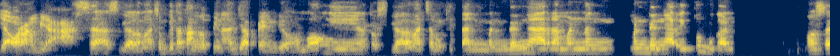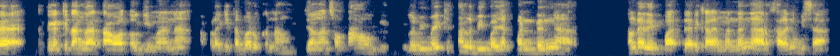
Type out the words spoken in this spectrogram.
ya orang biasa segala macam kita tanggepin aja apa yang dia omongin atau segala macam kita mendengar nah, meneng, mendengar itu bukan maksudnya ketika kita nggak tahu atau gimana apalagi kita baru kenal jangan sok tahu gitu. Lebih baik kita lebih banyak mendengar. Kalau dari dari kalian mendengar kalian bisa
